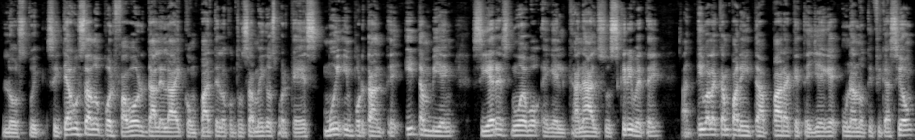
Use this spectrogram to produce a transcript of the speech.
los tweaks. Si te ha gustado, por favor, dale like, compártelo con tus amigos porque es muy importante. Y también, si eres nuevo en el canal, suscríbete, activa la campanita para que te llegue una notificación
